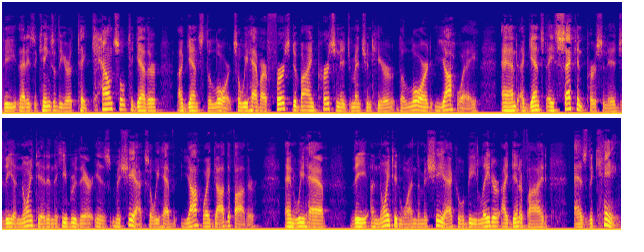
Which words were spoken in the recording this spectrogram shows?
the, that is the kings of the earth, take counsel together against the Lord. So we have our first divine personage mentioned here, the Lord Yahweh, and against a second personage, the anointed in the Hebrew there is Mashiach. So we have Yahweh, God the Father, and we have the anointed one, the Mashiach, who will be later identified as the king.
